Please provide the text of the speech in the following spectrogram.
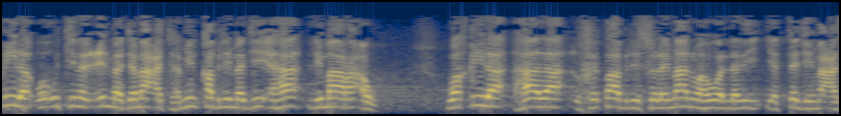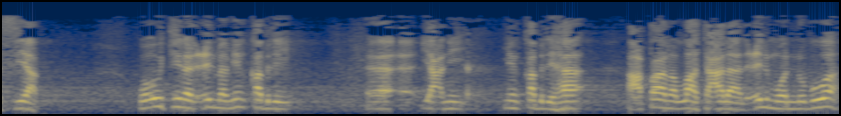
قيل وأوتينا العلم جماعتها من قبل مجيئها لما رأوا. وقيل هذا الخطاب لسليمان وهو الذي يتجه مع السياق. وأوتينا العلم من قبل آه، يعني من قبلها أعطانا الله تعالى العلم والنبوة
